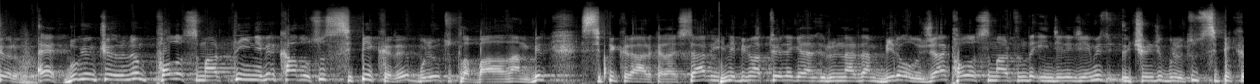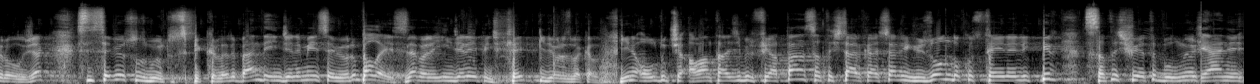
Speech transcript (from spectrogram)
geçiyorum. Evet bugünkü ürünüm Polo Smart'ın yine bir kablosuz speaker'ı. Bluetooth'la bağlanan bir speaker arkadaşlar. Yine bir aktüele gelen ürünlerden biri olacak. Polo Smart'ın da inceleyeceğimiz 3. Bluetooth speaker olacak. Siz seviyorsunuz Bluetooth speaker'ları. Ben de incelemeyi seviyorum. Dolayısıyla böyle inceleyip inceleyip gidiyoruz bakalım. Yine oldukça avantajlı bir fiyattan satışta arkadaşlar 119 TL'lik bir satış fiyatı bulunuyor. Yani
